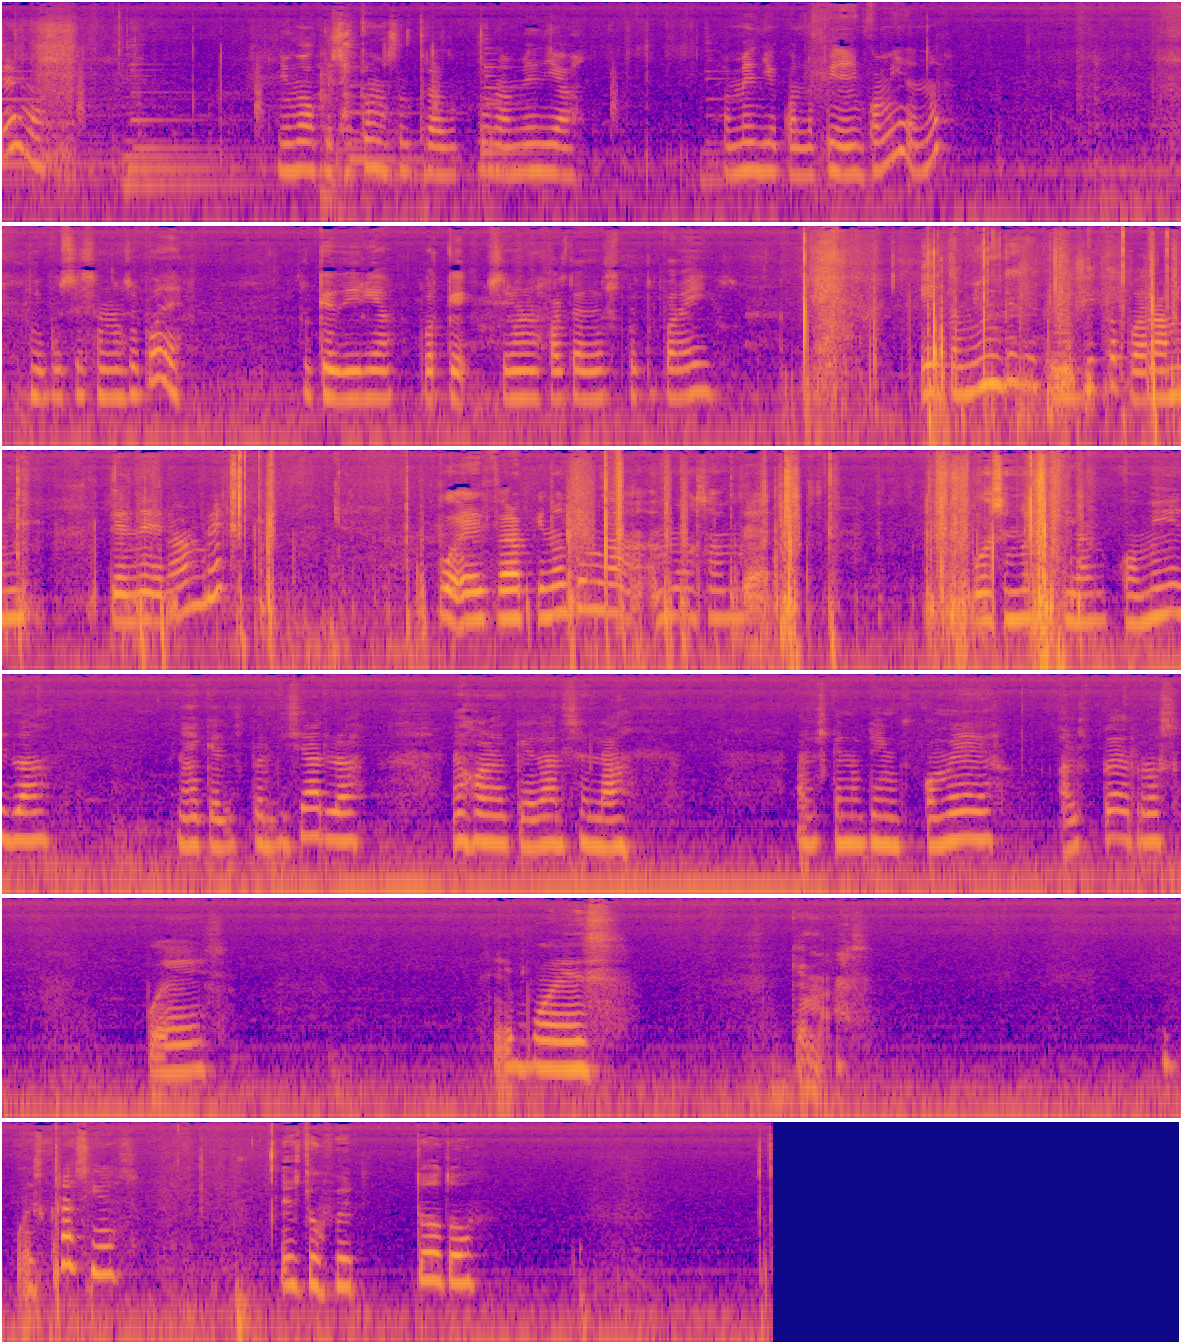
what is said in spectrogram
hacemos? Ni modo que saquemos el traductor a media, a media cuando piden comida, ¿no? Y pues eso no se puede. Porque diría, porque sería una falta de respeto para ellos. Y también qué significa para mí tener hambre. Pues para que no tengamos hambre, pues no hay que tirar comida, no hay que desperdiciarla, mejor que dársela a los que no tienen que comer, a los perros, pues, sí, pues, ¿qué más? Pues gracias, esto fue todo.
